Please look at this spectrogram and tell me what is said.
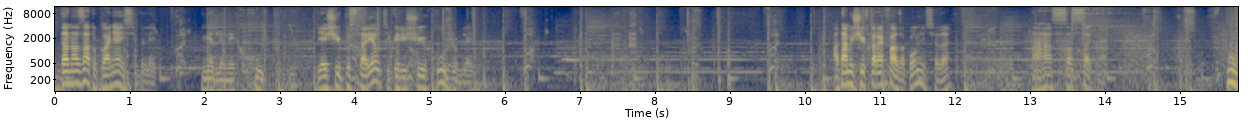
Да назад уклоняйся, блядь. Медленный хуй. Я еще и постарел, теперь еще и хуже, блядь. А там еще и вторая фаза, помните, да? Ага, сосать надо. Фу.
